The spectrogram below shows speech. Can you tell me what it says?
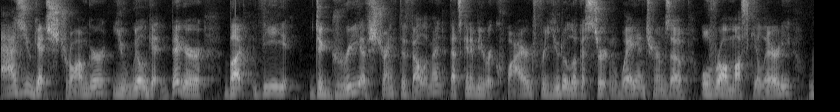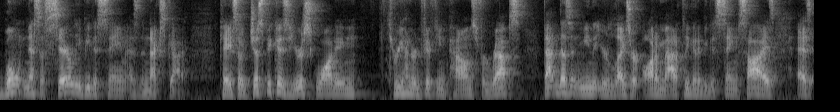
as you get stronger, you will get bigger, but the degree of strength development that's going to be required for you to look a certain way in terms of overall muscularity won't necessarily be the same as the next guy. Okay, so just because you're squatting 315 pounds for reps, that doesn't mean that your legs are automatically going to be the same size as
